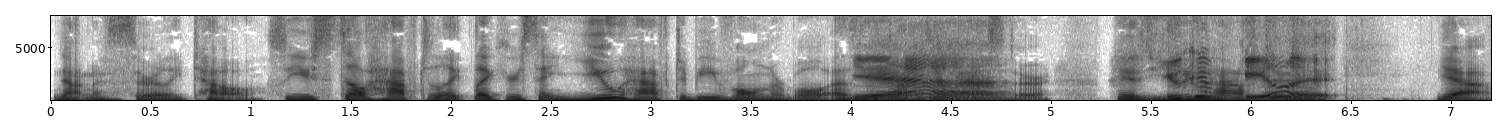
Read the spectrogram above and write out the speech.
not necessarily tell so you still have to like like you're saying you have to be vulnerable as the dungeon master because You can have feel to- it. yeah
